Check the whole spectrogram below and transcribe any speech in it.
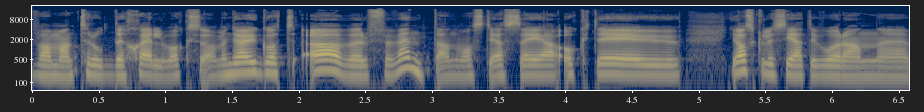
vad man trodde själv också. Men det har ju gått över förväntan måste jag säga och det är ju, jag skulle säga att det är våran eh,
